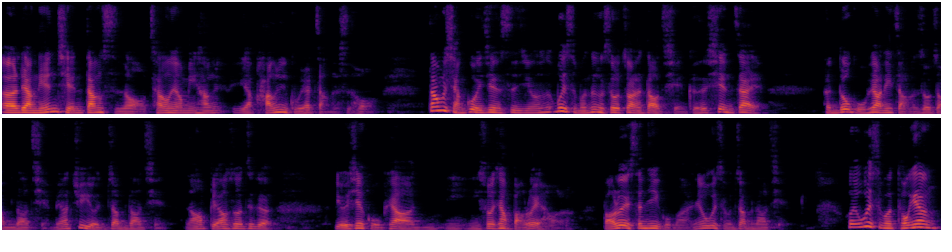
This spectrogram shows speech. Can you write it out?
呃，两年前当时哦，长荣、阳明航航航运股在涨的时候，当我想过一件事情，为什么那个时候赚得到钱，可是现在很多股票你涨的时候赚不到钱，比方具有你赚不到钱，然后比方说这个有一些股票，你你说像宝瑞好了，宝瑞生技股嘛，因为为什么赚不到钱？为为什么同样？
